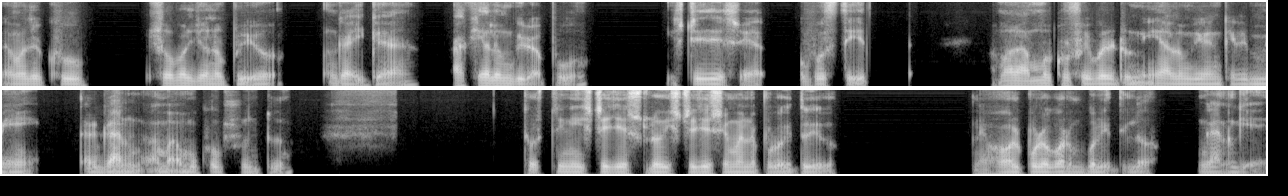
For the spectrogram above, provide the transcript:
আমাদের খুব সবার জনপ্রিয় গায়িকা আখি আলমগীর আপু। স্টেজে এসে উপস্থিত। আমার আম্মুর খুব ফেভারিট উনি, আলমগীর আঙ্কেলের মেয়ে, তার গান আমার আম্মু খুব শুনত। তো তিনি স্টেজে এসলো স্টেজে এসে মানে পুরো মানে হল পুরো গরম করে দিল, গান গেয়ে।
